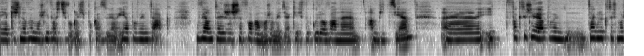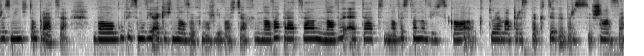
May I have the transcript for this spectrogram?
Jakieś nowe możliwości w ogóle się pokazują. I ja powiem tak, mówiłam tutaj, że szefowa może mieć jakieś wygórowane ambicje e, i faktycznie ja powiem tak, że ktoś może zmienić tą pracę, bo głupiec mówi o jakichś nowych możliwościach. Nowa praca, nowy etat, nowe stanowisko, które ma perspektywy, szanse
